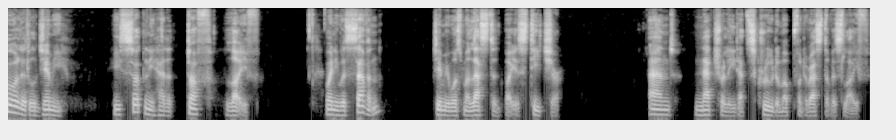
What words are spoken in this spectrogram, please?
Poor little Jimmy. He certainly had a tough life. When he was seven, Jimmy was molested by his teacher. And naturally that screwed him up for the rest of his life.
